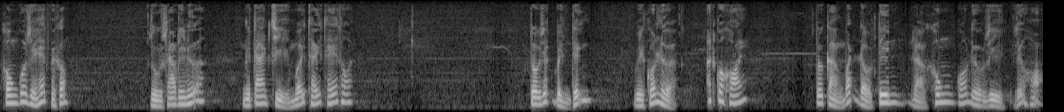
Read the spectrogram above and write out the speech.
không có gì hết phải không? Dù sao đi nữa, người ta chỉ mới thấy thế thôi. Tôi rất bình tĩnh, vì có lửa, ắt có khói. Tôi càng bắt đầu tin là không có điều gì giữa họ,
